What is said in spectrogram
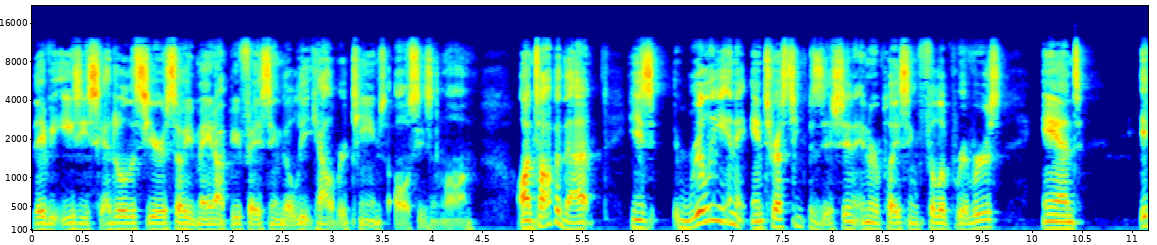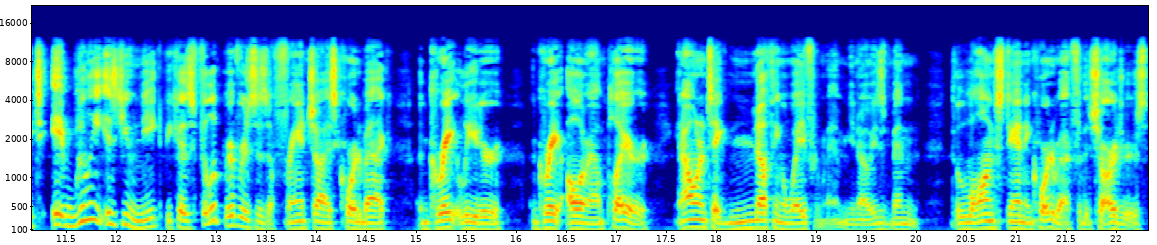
they have an easy schedule this year. So he may not be facing the elite caliber teams all season long. On top of that, he's really in an interesting position in replacing Philip Rivers and it it really is unique because Philip Rivers is a franchise quarterback, a great leader, a great all around player, and I want to take nothing away from him. You know, he's been the long standing quarterback for the Chargers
